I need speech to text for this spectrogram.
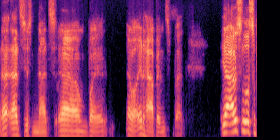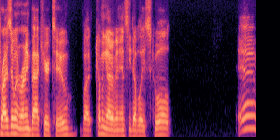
That that's just nuts. Um, but oh well, it happens. But yeah, I was a little surprised they went running back here too. But coming out of an NCAA school, yeah,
